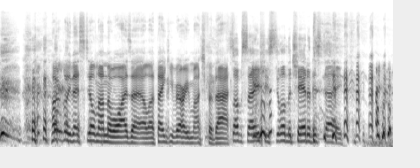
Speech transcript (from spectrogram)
Hopefully, they're still none the wiser, Ella. Thank you very much for that. Some say she's still on the chair to this day.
